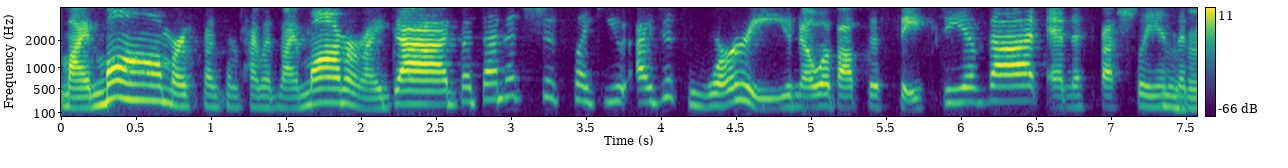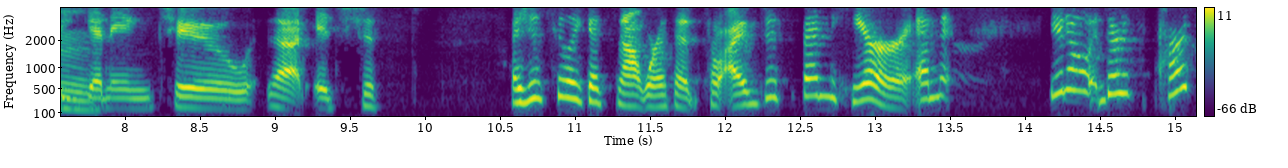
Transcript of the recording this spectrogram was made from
my mom or spend some time with my mom or my dad, but then it's just like you, I just worry, you know, about the safety of that, and especially in the Mhm. beginning too, that it's just, I just feel like it's not worth it. So I've just been here, and you know there's parts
